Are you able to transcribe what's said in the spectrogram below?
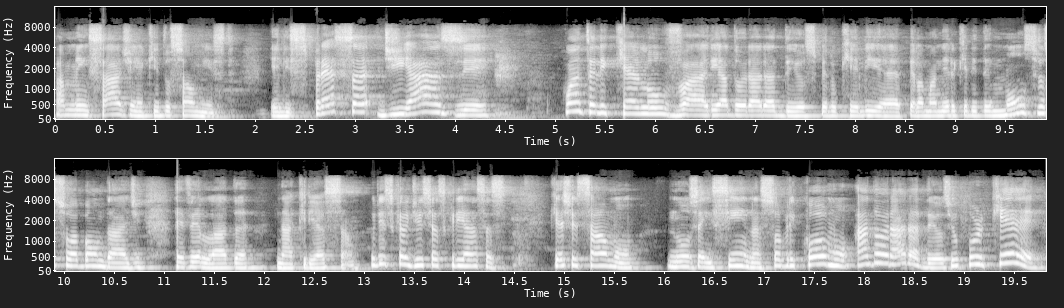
a mensagem aqui do salmista. Ele expressa de A a Z quanto ele quer louvar e adorar a Deus pelo que ele é, pela maneira que ele demonstra sua bondade revelada na criação. Por isso que eu disse às crianças que este salmo nos ensina sobre como adorar a Deus e o porquê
